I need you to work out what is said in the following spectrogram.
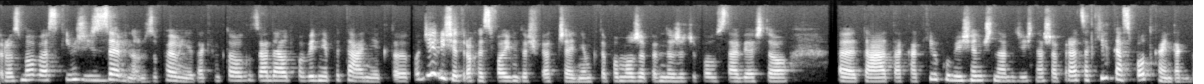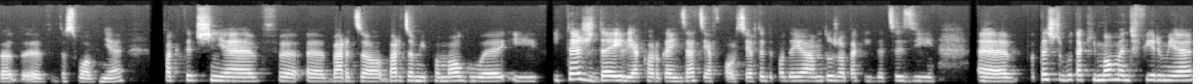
rozmowa z kimś z zewnątrz, zupełnie takim, kto zada odpowiednie pytanie, kto podzieli się trochę swoim doświadczeniem, kto pomoże pewne rzeczy poustawiać, to e, ta taka kilkumiesięczna gdzieś nasza praca, kilka spotkań tak do, dosłownie, faktycznie w, e, bardzo, bardzo mi pomogły i, i też Dale jako organizacja w Polsce. Ja wtedy podjęłam dużo takich decyzji. E, też był taki moment w firmie,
